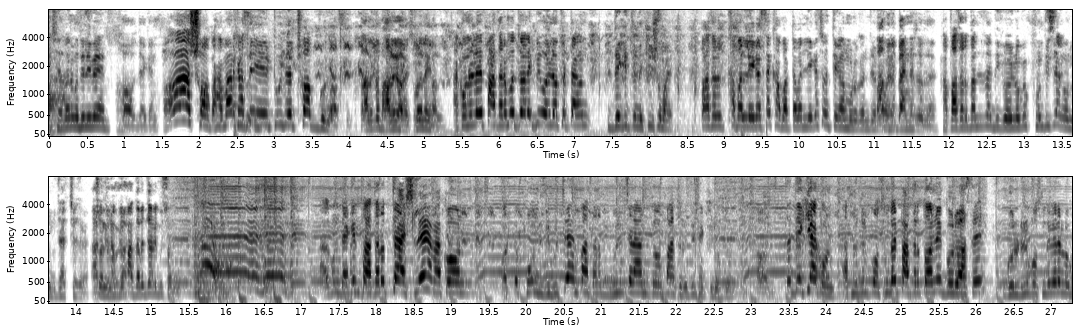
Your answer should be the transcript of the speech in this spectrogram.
আশি হাজারের মধ্যে নিবেন? হ দেখেন। সব আমার কাছে এ টু জেড সবগুলো আছে। তাহলে তো ভালোই হয় চলে ভালো। এখন হলে পাতার মধ্যে লাগবে ওই লোকের এখন দেখি তো কি সময়। পাতার খাবার লেগে গেছে খাবার টাবার লেগে গেছে ওই থেকে মনে করেন যে তাদের ব্যান্ডে তো যায়। হ্যাঁ পাতার বান্ধে দিকে ওই লোকে ফোন দিছে এখন যাচ্ছে জায়গা চলেন আপনি পাতার জলে চলেন এখন দেখেন পাতারতে আসলাম এখন একটা ফোন দিছি বুঝছেন? পাতার বুঝছেন আমি তো পাথরিতে থাকি লোকজন। তা দেখি এখন আপনি যদি পছন্দ হয় পাতার তো অনেক গরু আছে গরুটির পছন্দ করে লোক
